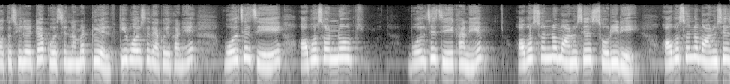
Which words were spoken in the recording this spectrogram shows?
কত ছিল এটা? কোয়েশ্চেন নাম্বার টুয়েলভ কী বলছে দেখো এখানে? বলছে যে, অবসন্ন, বলছে যে এখানে, অবসন্ন মানুষের শরীরে অবসন্ন মানুষের,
